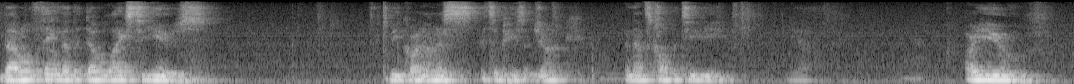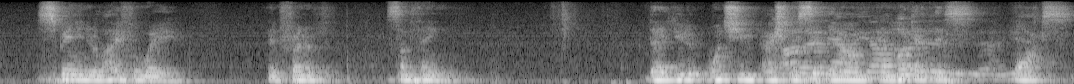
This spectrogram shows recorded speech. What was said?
that old thing that the devil likes to use? To be quite honest, it's a piece of junk, and that's called the TV. Are you spending your life away in front of something that you, once you actually sit down and look at this box.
